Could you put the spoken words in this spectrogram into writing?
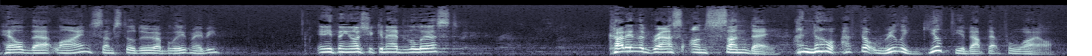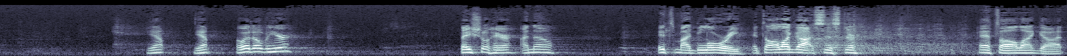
held that line. Some still do, I believe, maybe. Anything else you can add to the list? Cutting the grass on Sunday. I know. I felt really guilty about that for a while. Yep, yep. What over here? Facial hair. I know. It's my glory. It's all I got, sister. That's all I got.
